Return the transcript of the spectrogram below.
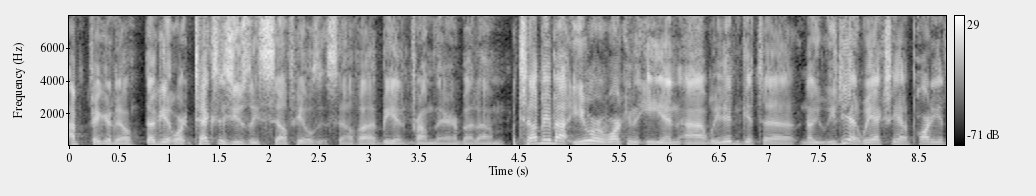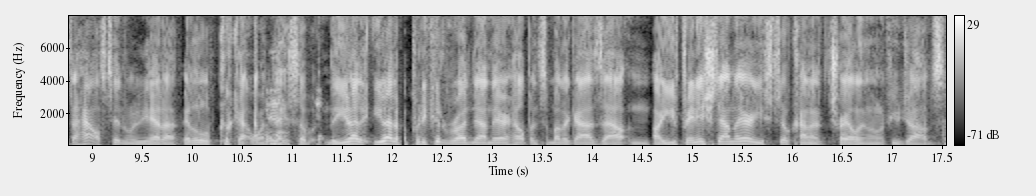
I figure they'll they'll get work. Texas usually self heals itself, uh, being from there. But um, well, tell me about you were working at Ian. Uh, we didn't get to no, we did. We actually had a party at the house, didn't we? We had a, a little cookout one yeah. day. So you had you had a pretty good run down there, helping some other guys out. And are you finished down there? are you still kind of trailing on a few jobs?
